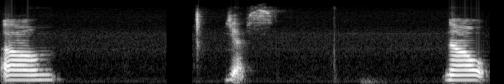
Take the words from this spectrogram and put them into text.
Um, yes. Now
